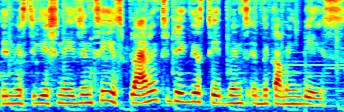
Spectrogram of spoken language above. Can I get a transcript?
The investigation agency is planning to take their statements in the coming days.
